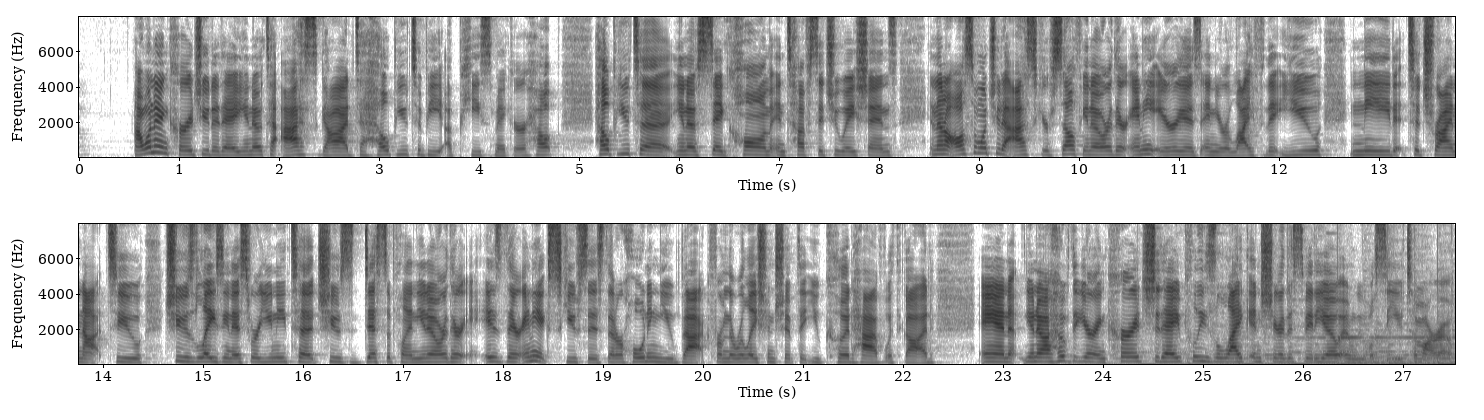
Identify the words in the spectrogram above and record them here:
I want to encourage you today, you know, to ask God to help you to be a peacemaker, help help you to, you know, stay calm in tough situations. And then I also want you to ask yourself, you know, are there any areas in your life that you need to try not to choose laziness, where you need to choose discipline? You know, are there is there any excuses that are holding you back from the relationship that you could have with God? And, you know, I hope that you're encouraged today. Please like and share this video, and we will see you tomorrow.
